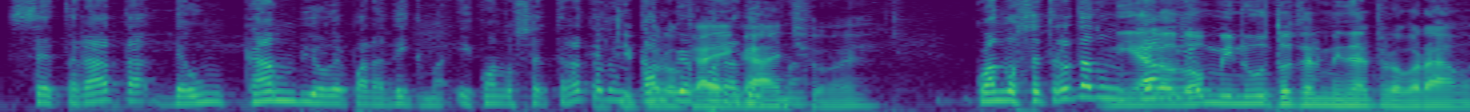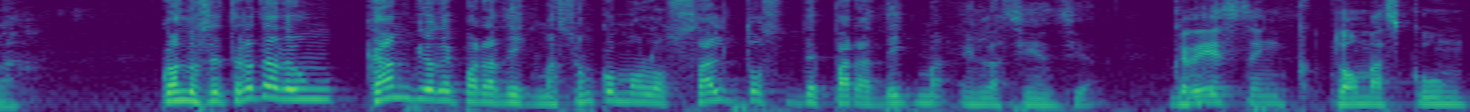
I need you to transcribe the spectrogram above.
se trata de un cambio de paradigma. Y cuando se trata de un cambio de paradigma, ¿eh? cuando se trata de un Ni a los dos minutos termina el programa. Cuando se trata de un cambio de paradigma, son como los saltos de paradigma en la ciencia crecen Thomas Kuhn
